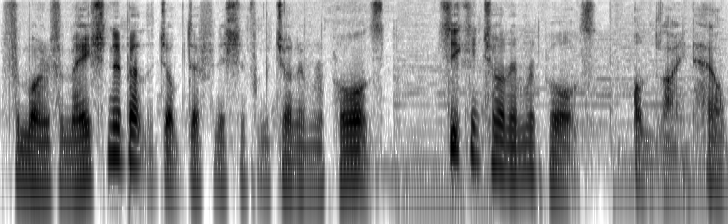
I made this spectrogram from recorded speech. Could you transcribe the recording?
For more information about the job definition from Control M Reports, see Control M Reports online help.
